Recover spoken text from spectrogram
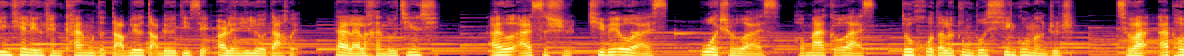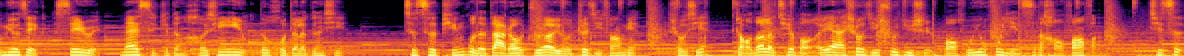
今天凌晨开幕的 WWDC 2016大会带来了很多惊喜，iOS 十、tvOS、watchOS 和 macOS 都获得了众多新功能支持。此外，Apple Music、Siri、Message 等核心应用都获得了更新。此次苹果的大招主要有这几方面：首先，找到了确保 AI 收集数据时保护用户隐私的好方法；其次，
